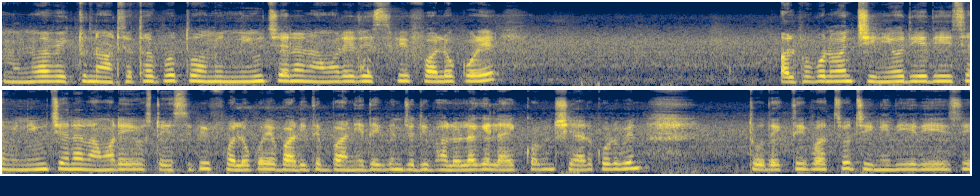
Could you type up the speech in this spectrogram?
এমনভাবে একটু নাড়তে থাকব তো। আমি নিউ চ্যানেল আমার এই রেসিপি ফলো করে অল্প পরিমাণ চিনিও দিয়ে দিয়েছি। আমি নিউ চ্যানেল আমার এই রেসিপি ফলো করে বাড়িতে বানিয়ে দেখবেন। যদি ভালো লাগে লাইক করবেন শেয়ার করবেন। তো দেখতেই পাচ্ছ, চিনি দিয়ে দিয়েছি।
